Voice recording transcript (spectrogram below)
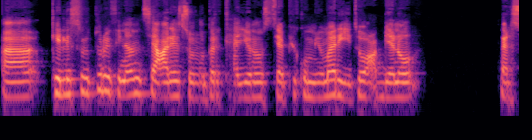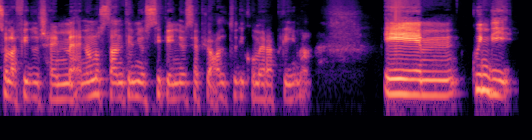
uh, che le strutture finanziarie, solo perché io non stia più con mio marito, abbiano perso la fiducia in me, nonostante il mio stipendio sia più alto di come era prima. E ehm, quindi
